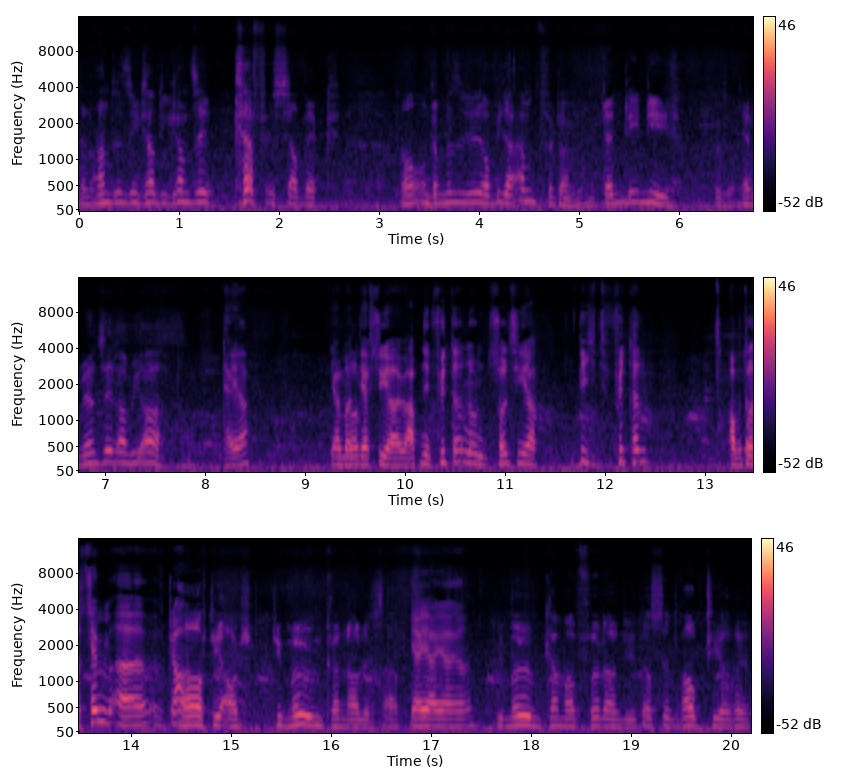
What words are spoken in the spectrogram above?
dann haben sie sich, die ganze Kraft ist ja weg. So, und dann müssen sie auch wieder anfüttern. Dann gehen die, dann werden sie rabiat. Ja, ja. Ja, man darf sie ja überhaupt nicht füttern und soll sie ja nicht füttern. Aber trotzdem, äh, klar. Auch die, die Möwen können alles ab. Ja, ja, ja, ja. Die Möwen kann man füttern, die, das sind Raubtiere,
